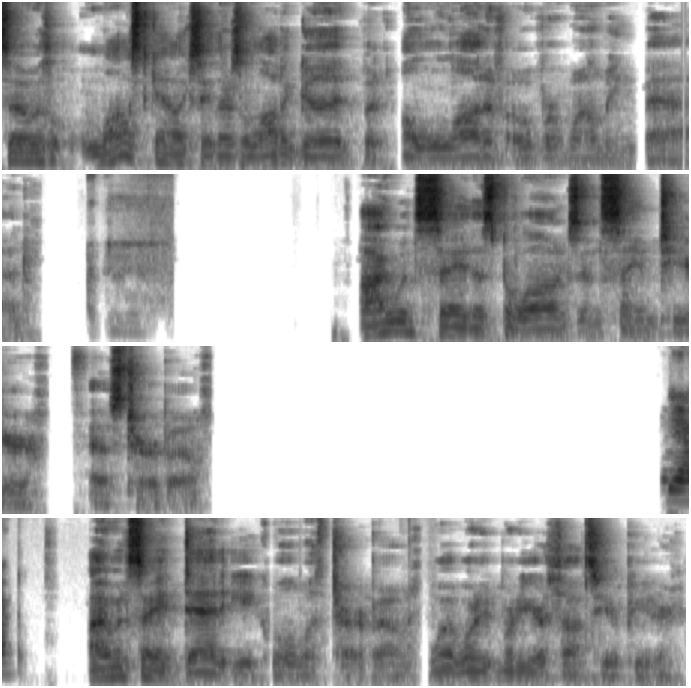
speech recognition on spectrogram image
So with Lost Galaxy, there's a lot of good, but a lot of overwhelming bad. I would say this belongs in same tier as Turbo. yeah. I would say dead equal with Turbo. What what what are your thoughts here, Peter?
